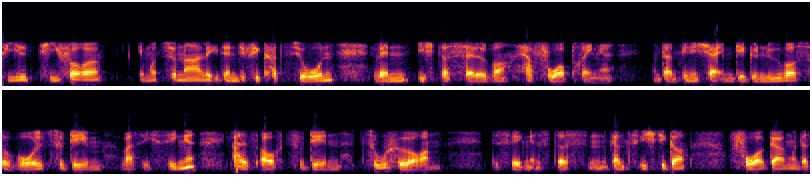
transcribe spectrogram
viel tiefere emotionale Identifikation, wenn ich das selber hervorbringe. Und dann bin ich ja im Gegenüber sowohl zu dem, was ich singe, als auch zu den Zuhörern. Deswegen ist das ein ganz wichtiger Vorgang und das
